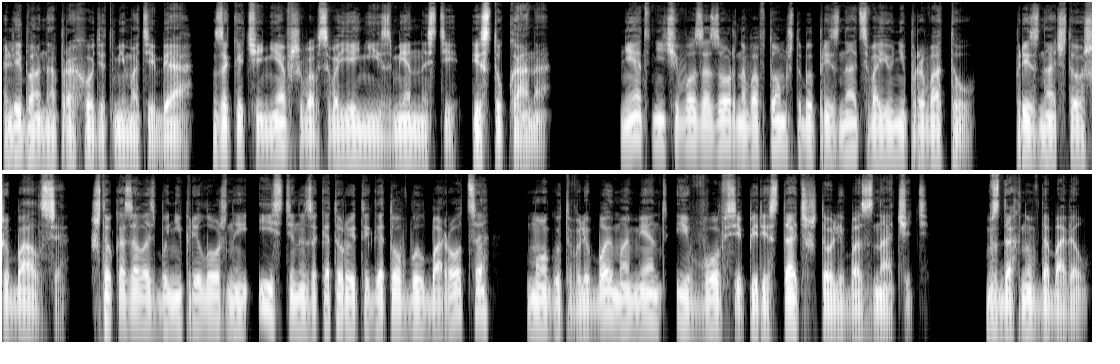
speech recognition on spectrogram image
либо она проходит мимо тебя, закоченевшего в своей неизменности истукана. Нет ничего зазорного в том, чтобы признать свою неправоту, признать, что ошибался, что, казалось бы, непреложные истины, за которые ты готов был бороться, могут в любой момент и вовсе перестать что-либо значить. Вздохнув, добавил.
